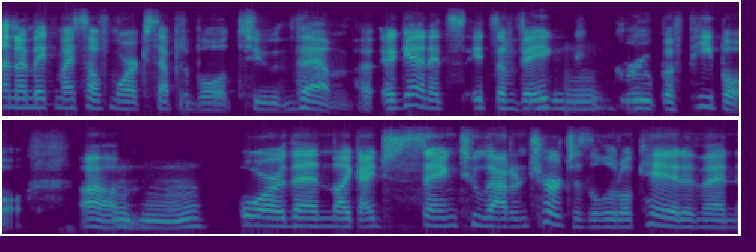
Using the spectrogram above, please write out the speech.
and I make myself more acceptable to them. Again, it's it's a vague mm-hmm. group of people. Um, mm-hmm. Or then, like I just sang too loud in church as a little kid, and then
